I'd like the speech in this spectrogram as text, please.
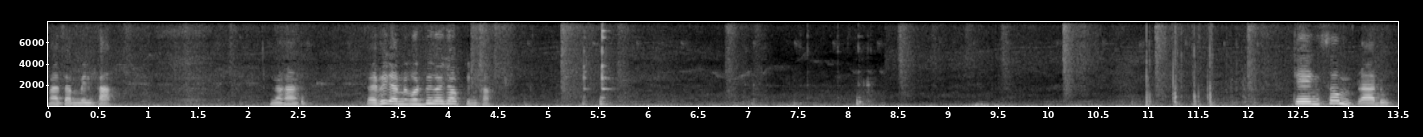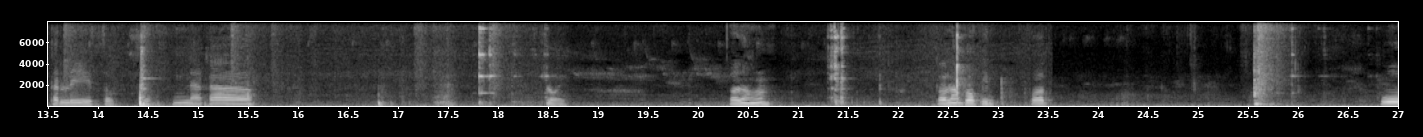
มาทำเป็นผักนะคะแต่พี่กันเป็นคนที่ก็ชอบกินผักแกงส้มปลาดุกทะเลสดๆนะคะ อร่อยตอนหลังตอนหลังพอกินพอโอ้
